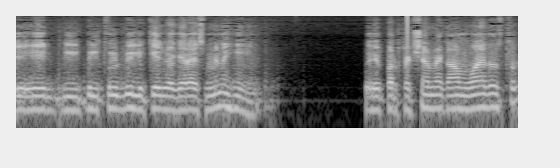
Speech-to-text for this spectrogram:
कि बिल्कुल भी लीकेज वगैरह इसमें नहीं है। तो ये परफेक्शन में काम हुआ है दोस्तों।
